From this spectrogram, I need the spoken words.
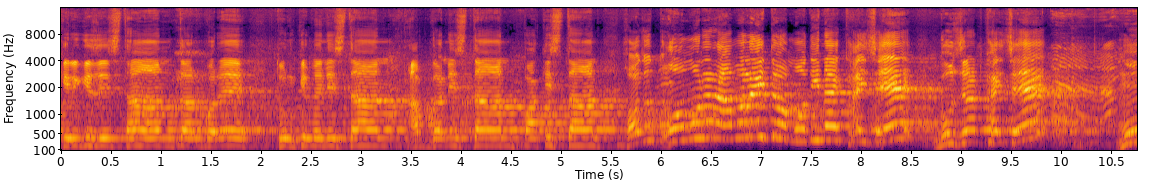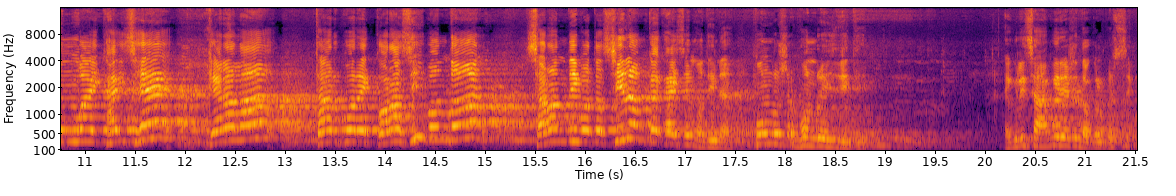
কিরগিজিস্তান, তারপরে তুর্কিমেনিস্তান, আফগানিস্তান, পাকিস্তান হজরত ওমরের আমলেই তো মদিনায় খাইছে, গুজরাট খাইছে। মুম্বাই খাইছে, কেরালা, তারপরে করাচি, বন্দর সারান্দিবতা শ্রীলঙ্কা খাইছে মদিনা পনেরোশো পনেরো হিজড়িতে। এগুলি সাহাবির এসে দখল করছিল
